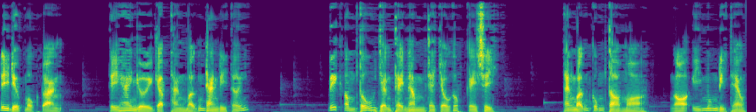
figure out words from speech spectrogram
Đi được một đoạn, Thì hai người gặp thằng Mẫn đang đi tới. Biết ông Tú dẫn thầy Năm ra chỗ gốc cây si. Thằng Mẫn cũng tò mò, Ngỏ ý muốn đi theo.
